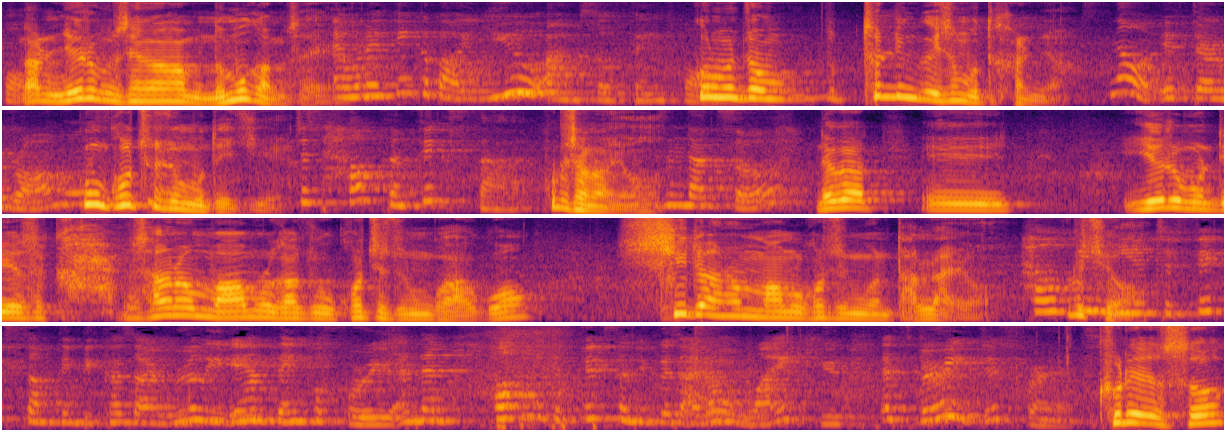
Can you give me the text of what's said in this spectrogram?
so. 나는 여러분 생각하면 너무 감사해요. And when I think about you, I'm so thankful. 그러면 좀 틀린 거 있으면 어떡하느냐? No, if they're wrong, 그럼 고쳐주면 되지. just help them fix that. 그렇잖아요. Isn't that so? 내가 이, 여러분에 대해서 감사하는 마음을 가지고 고쳐주는 거하고 싫어하는 마음을 고쳐주는 건 달라요. 그렇죠? 그래서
